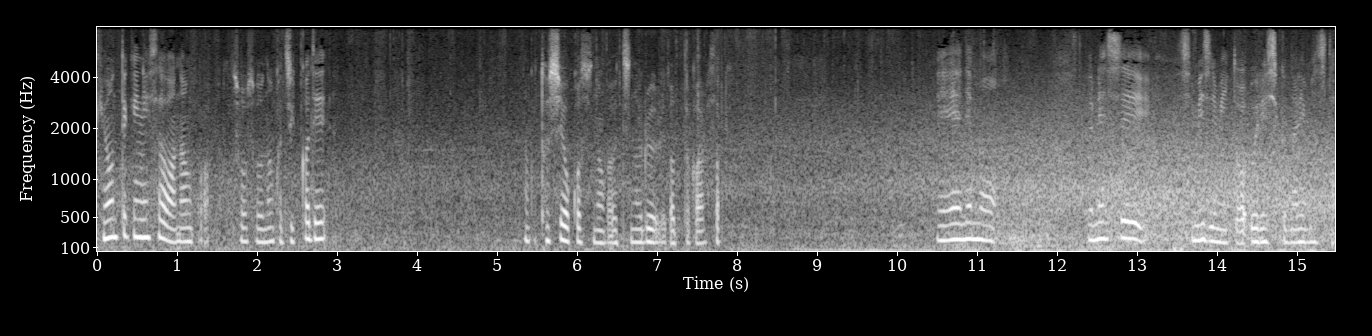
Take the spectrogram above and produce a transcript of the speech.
基本的にさなんかそうそうなんか実家でなんか年を越すのがうちのルールだったからさ。えー、でも嬉しいしみじみと嬉しくなりました。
